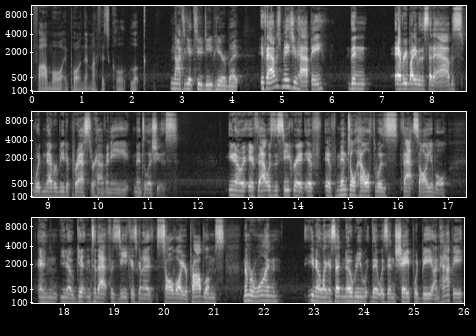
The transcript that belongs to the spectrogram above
far more important than my physical look. not to get too deep here, but if abs made you happy, then everybody with a set of abs would never be depressed or have any mental issues. You know, if that was the secret, if if mental health was fat soluble and, you know, getting to that physique is going to solve all your problems, number 1, you know, like I said, nobody that was in shape would be unhappy.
